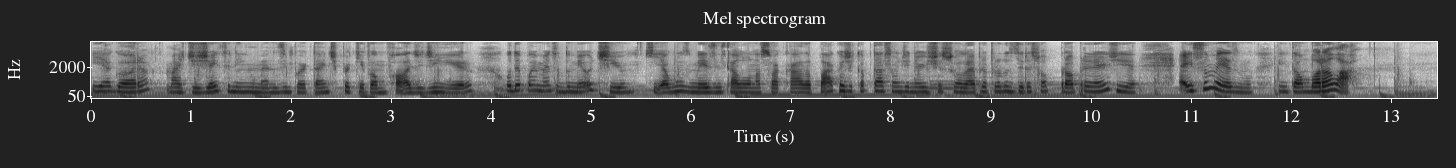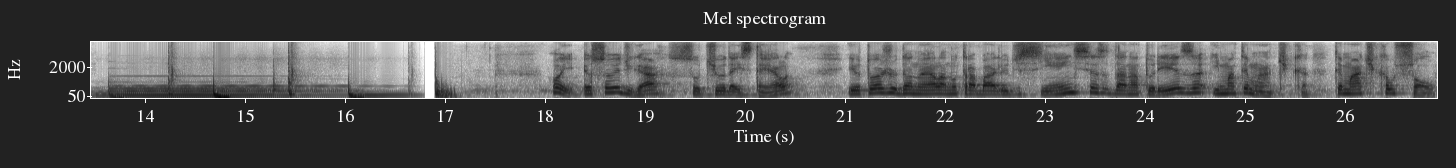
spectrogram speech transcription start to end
E agora, mas de jeito nenhum menos importante, porque vamos falar de dinheiro, o depoimento do meu tio, que há alguns meses instalou na sua casa placas de captação de energia solar para produzir a sua própria energia. É isso mesmo, então bora lá! Oi, eu sou Edgar, sou tio da Estela e eu estou ajudando ela no trabalho de ciências da natureza e matemática, temática o Sol.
